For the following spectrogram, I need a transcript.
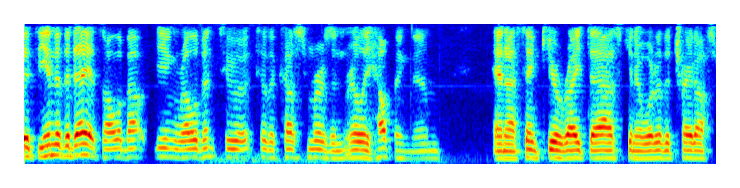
at the end of the day, it's all about being relevant to to the customers and really helping them. And I think you're right to ask, you know, what are the trade offs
